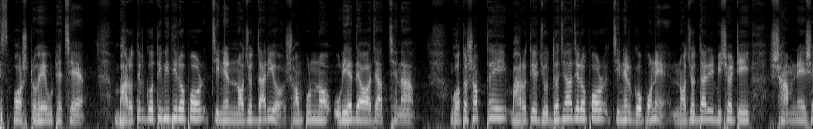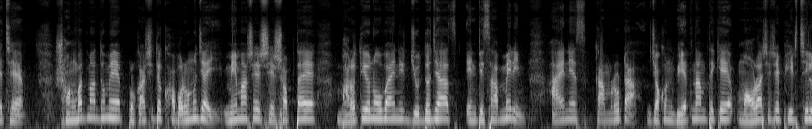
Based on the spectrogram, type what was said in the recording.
স্পষ্ট হয়ে উঠেছে। ভারতের গতিবিধির ওপর চীনের নজরদারিও সম্পূর্ণ উড়িয়ে দেওয়া যাচ্ছে না। গত সপ্তাহেই ভারতীয় যুদ্ধজাহাজের ওপর চীনের গোপনে নজরদারির বিষয়টি সামনে এসেছে। সংবাদ মাধ্যমে প্রকাশিত খবর অনুযায়ী, মে মাসের শেষ সপ্তাহে ভারতীয় নৌবাহিনীর যুদ্ধজাহাজ এন্টি সাবমেরিন আইএনএস কামরোটা যখন ভিয়েতনাম থেকে মহড়া শেষে ফিরছিল,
